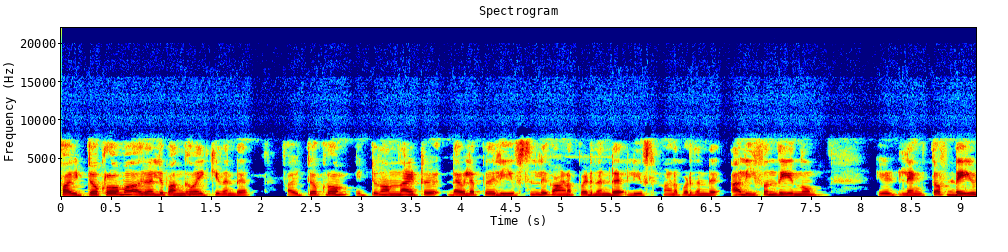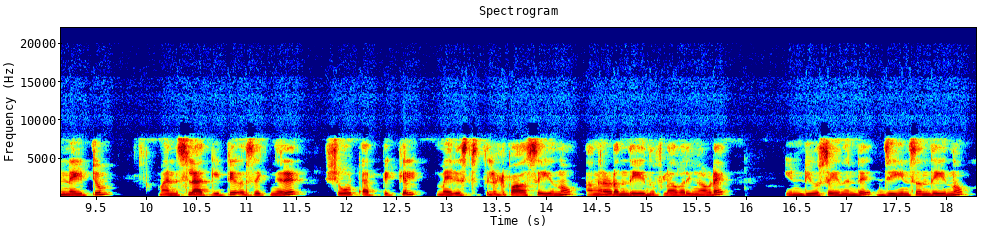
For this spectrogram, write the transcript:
ഫൈറ്റോക്രോം അതിൽ വലിയ പങ്ക് വഹിക്കുന്നുണ്ട്. ഫൈറ്റോക്രോം ഏറ്റവും നന്നായിട്ട് ഡെവലപ്പ് ലീവ്സിൽ കാണപ്പെടുന്നുണ്ട്. ലീഫ്സിൽ കാണപ്പെടുന്നുണ്ട്. ആ ലീഫ് എന്ത് ചെയ്യുന്നു? ഈ ലെങ്ത് ഓഫ് ഡേയും നൈറ്റും മനസ്സിലാക്കിയിട്ട് ഒരു സിഗ്നൽ ഷൂട്ട് അപ്പിക്കൽ മെരിസ്റ്റത്തിലോട്ട് പാസ് ചെയ്യുന്നു. അങ്ങനെ അവിടെ എന്ത് ചെയ്യുന്നു? ഫ്ലവറിങ് അവിടെ ഇൻഡ്യൂസ് ചെയ്യുന്നുണ്ട്. ജീൻസ് എന്ത് ചെയ്യുന്നു?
